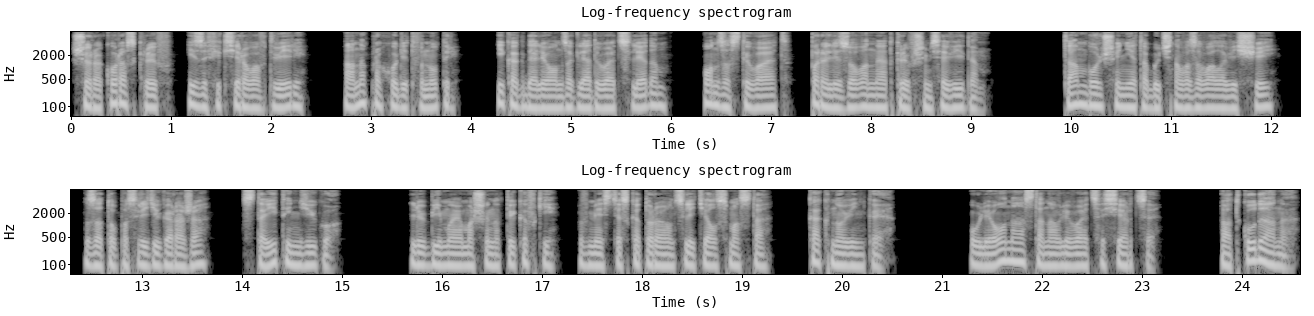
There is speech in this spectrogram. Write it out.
Широко раскрыв и зафиксировав двери, она проходит внутрь, и когда Леон заглядывает следом, он застывает, парализованный открывшимся видом. Там больше нет обычного завала вещей, зато посреди гаража стоит Индиго. Любимая машина тыковки, вместе с которой он слетел с моста, как новенькая. У Леона останавливается сердце. «Откуда она?»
